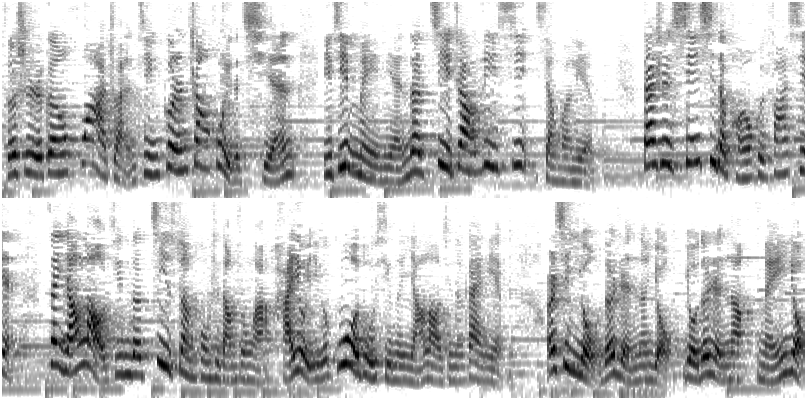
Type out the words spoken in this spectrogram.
则是跟划转进个人账户里的钱以及每年的记账利息相关联。但是心细的朋友会发现，在养老金的计算公式当中啊，还有一个过渡性的养老金的概念，而且有的人呢有，有的人呢没有。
